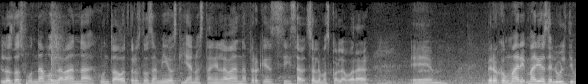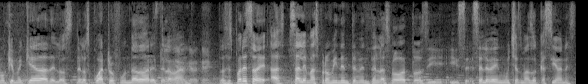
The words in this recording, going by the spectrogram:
los dos fundamos la banda junto a otros dos amigos que ya no están en la banda, pero que sí solemos colaborar. Eh, pero con Mario, Mario es el último que me queda de los, de los cuatro fundadores de la banda. Entonces por eso eh, sale más prominentemente en las fotos y, y se, se le ve en muchas más ocasiones.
